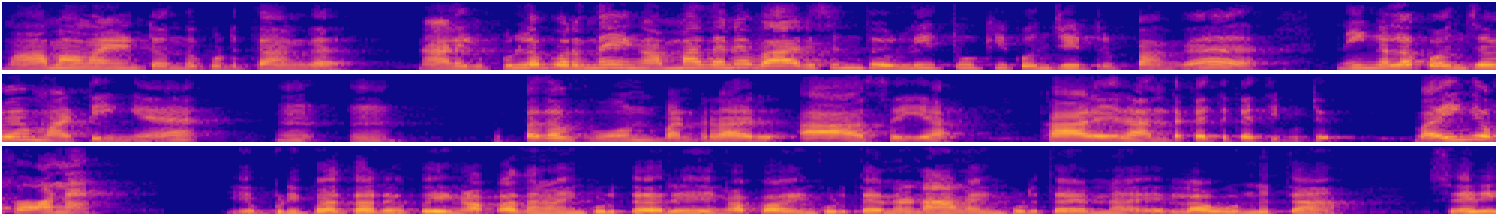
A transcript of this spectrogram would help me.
மாமா வாங்கிட்டு வந்து கொடுத்தாங்க. நாளைக்கு புள்ள பிறந்தா எங்கள் அம்மா தானே வாரிசுன்னு சொல்லி தூக்கி கொஞ்சிட்டு இருப்பாங்க. நீங்களாம் கொஞ்சவே மாட்டீங்க. ம் ம். அப்பதான் ஃபோன் பண்ணுறாரு ஆசையா காலையில் அந்த கத்தி கத்திவிட்டு வைங்க ஃபோனை எப்படி பார்த்தாலும் இப்போ எங்க அப்பா தான் வாங்கி கொடுத்தாரு. எங்க அப்பா வாங்கி கொடுத்தா என்ன? நான் வாங்கி கொடுத்தா என்ன? எல்லாம் ஒன்று தான் சரி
